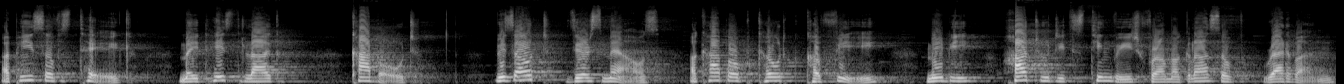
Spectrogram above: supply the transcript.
A piece of steak may taste like cardboard. Without their smells, a cup of cold coffee may be hard to distinguish from a glass of red wine.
